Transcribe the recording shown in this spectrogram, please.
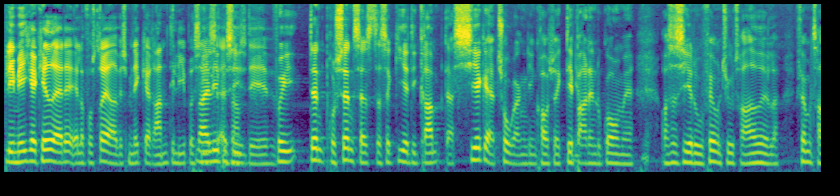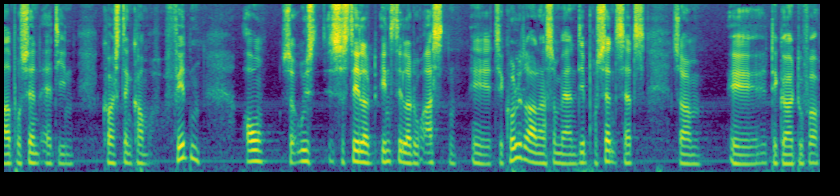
blive mega ked af det, eller frustreret, hvis man ikke kan ramme det lige præcis. Nej, lige Altså, præcis. det, Fordi den procentsats, der så giver de gram, der er cirka er to gange din kropsvægt, det er Ja. bare den, du går med. Ja. Og så siger du 25-30 eller 35 procent af din kost, den kommer fra fedten, og så, ud, så stiller, indstiller du resten øh, til kulhydrater, som er det procentsats, som øh, det gør, at du får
